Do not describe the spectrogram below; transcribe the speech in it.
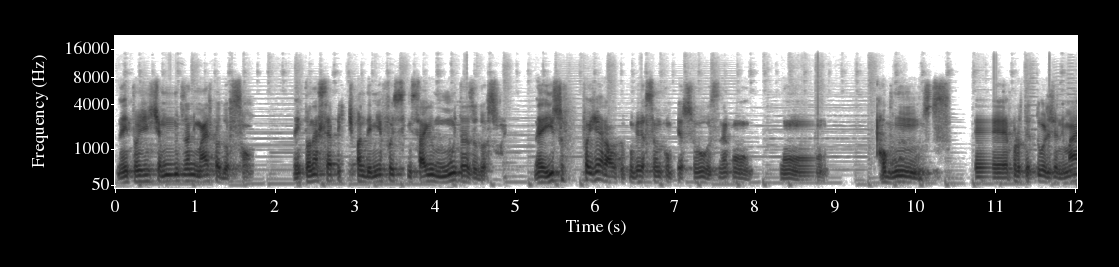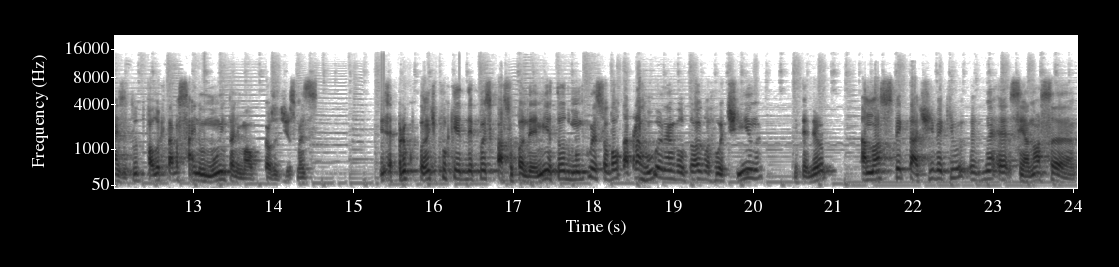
né? então a gente tinha muitos animais para adoção. Então, nessa época de pandemia, foi assim, saiu muitas adoções. Né? Isso foi geral, tô conversando com pessoas, né, com com alguns é, protetores de animais e tudo, falou que estava saindo muito animal por causa disso, mas é preocupante porque depois que passou a pandemia, todo mundo começou a voltar para a rua, né? Voltou à rotina, entendeu? A nossa expectativa é que, né, é, assim, a nossa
